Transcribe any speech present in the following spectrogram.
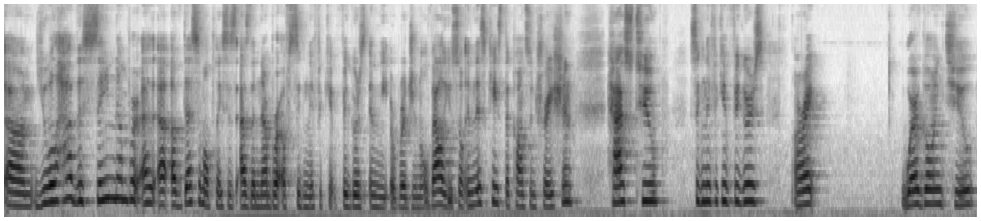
um, you will have the same number of, decimal places as the number of significant figures in the original value. So in this case, the concentration has two significant figures. All right. We're going to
